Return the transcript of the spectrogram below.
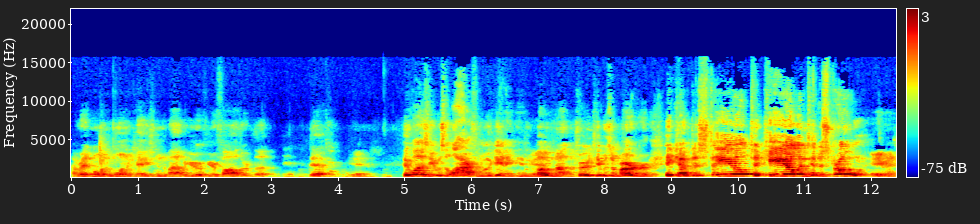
I read more than one occasion in the Bible, you're of your father, the devil. Yes. Who was he? He was a liar from the beginning. He Yeah. spoke not the truth. He was a murderer. He come to steal, to kill, and to destroy. Amen.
